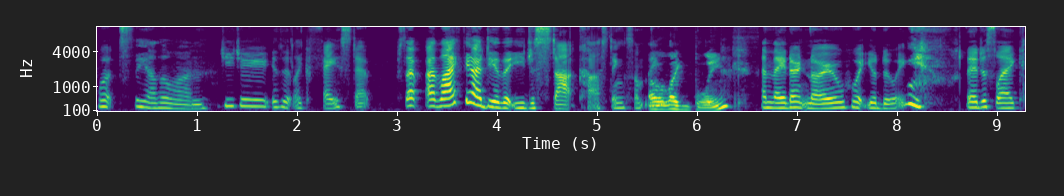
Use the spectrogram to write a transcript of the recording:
what's the other one. Do you do? Is it like Face Step? So I like the idea that you just start casting something oh, like Blink? and they don't know what you're doing. They're just like,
